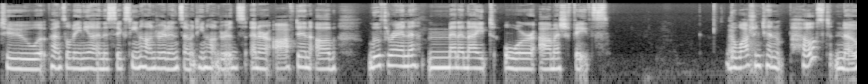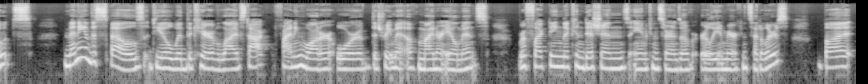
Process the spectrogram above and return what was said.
to Pennsylvania in the 1600s and 1700s and are often of Lutheran, Mennonite, or Amish faiths. The Washington Post notes many of the spells deal with the care of livestock, finding water, or the treatment of minor ailments, reflecting the conditions and concerns of early American settlers. But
